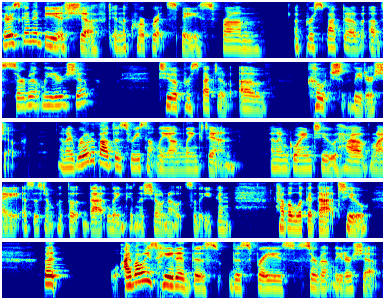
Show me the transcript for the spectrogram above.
there's going to be a shift in the corporate space from a perspective of servant leadership to a perspective of coach leadership. And I wrote about this recently on LinkedIn, and I'm going to have my assistant put the, that link in the show notes so that you can have a look at that too. But I've always hated this this phrase servant leadership.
